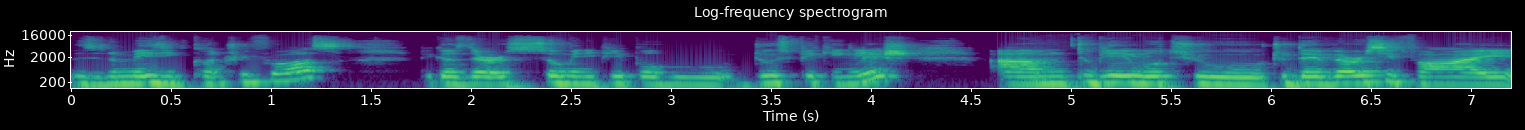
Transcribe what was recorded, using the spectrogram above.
is an amazing country for us because there are so many people who do speak English um, to be able to, to diversify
